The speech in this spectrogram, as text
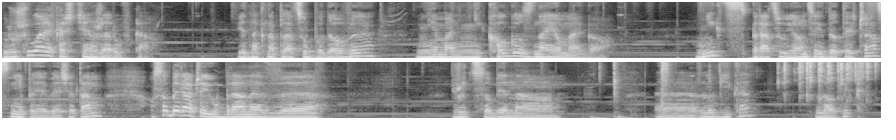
ruszyła jakaś ciężarówka. Jednak na placu budowy nie ma nikogo znajomego. Nikt z pracujących dotychczas nie pojawia się tam. Osoby raczej ubrane w Rzuć sobie na e, logikę. Logic.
